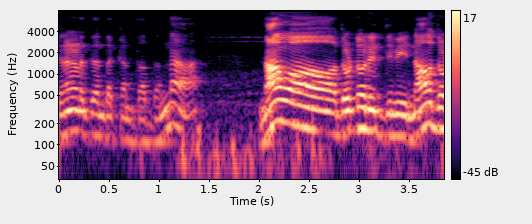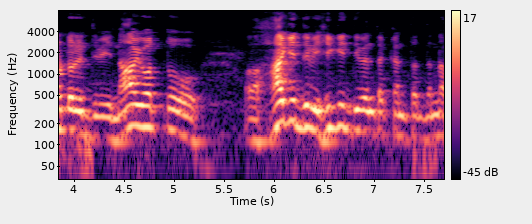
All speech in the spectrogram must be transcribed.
ಜನಗಣತೆ ಅಂತಕ್ಕಂಥದ್ದನ್ನು ನಾವು ದೊಡ್ಡವರಿದ್ದೀವಿ ನಾವು ದೊಡ್ಡವರಿದ್ದೀವಿ ನಾವು ಇವತ್ತು ಹಾಗಿದ್ದೀವಿ, ಹೀಗಿದ್ದೀವಿ ಅಂತಕ್ಕಂಥದ್ದನ್ನು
